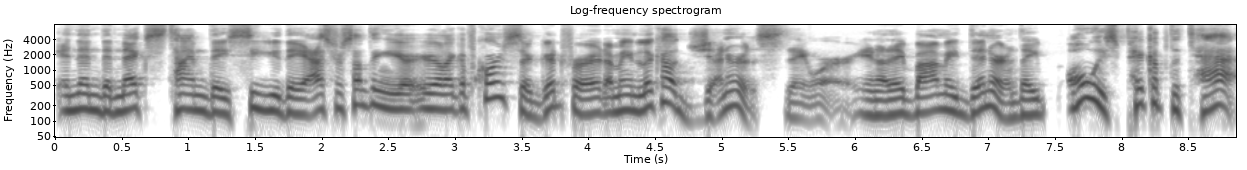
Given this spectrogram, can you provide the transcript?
and then the next time they see you, they ask for something, you're, you're like, of course they're good for it. I mean, look how generous they were. You know, they buy me dinner. They always pick up the tab.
